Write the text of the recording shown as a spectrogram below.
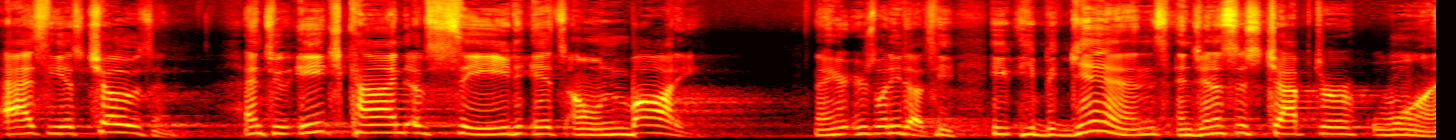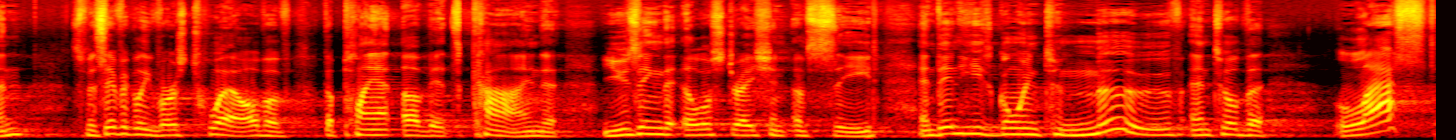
as he has chosen, and to each kind of seed its own body. Now, here, here's what he does he, he, he begins in Genesis chapter 1, specifically verse 12, of the plant of its kind using the illustration of seed. And then he's going to move until the last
